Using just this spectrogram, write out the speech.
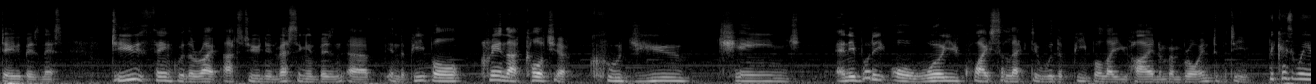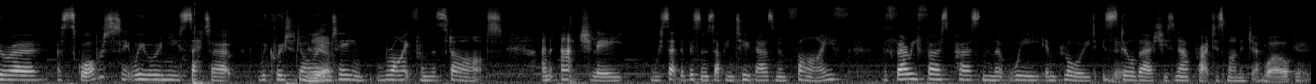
daily business. Do you think, with the right attitude, investing in business, uh, in the people, creating that culture, could you change anybody, or were you quite selective with the people that you hired and brought into the team? because we were a, a squat, we were a new setup, recruited our Yeah. own team right from the start. And actually, we set the business up in 2005. The very first person that we employed is Yeah. still there. She's now practice manager. Wow. Okay.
